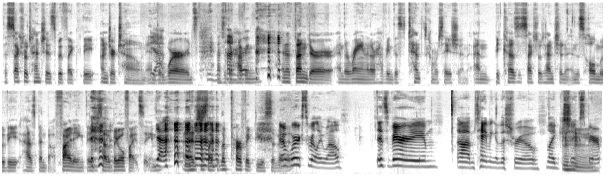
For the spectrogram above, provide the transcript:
the sexual tensions with like the undertone and Yeah. the words, the and so they're having and the thunder and the rain, and they're having this tense conversation. And because the sexual tension in this whole movie has been about fighting, they just have a big old fight scene. Yeah. and it's just like the perfect use of it. It works really well. It's very um, Taming of the Shrew, like Mm-hmm. Shakespeare.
